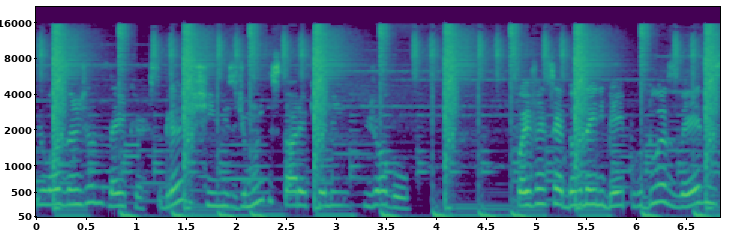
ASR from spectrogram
e Los Angeles Lakers, grandes times de muita história que ele jogou. Foi vencedor da NBA por duas vezes,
